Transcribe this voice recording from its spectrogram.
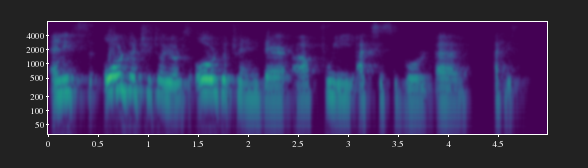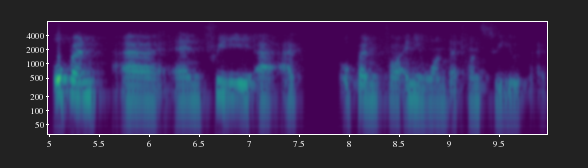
And it's all the tutorials, all the training there are fully accessible, uh, at least open uh, and freely uh, open for anyone that wants to use that.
